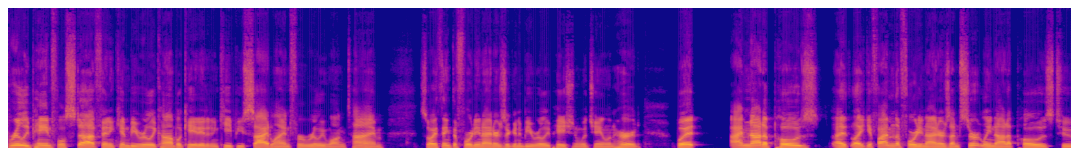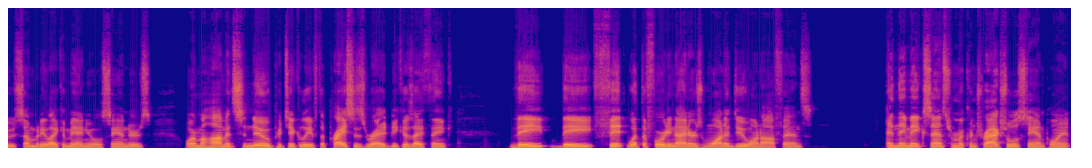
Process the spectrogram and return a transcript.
really painful stuff and it can be really complicated and keep you sidelined for a really long time. So I think the 49ers are going to be really patient with Jalen Hurd. But I'm not opposed. I, like if I'm the 49ers, I'm certainly not opposed to somebody like Emmanuel Sanders or Mohamed Sanu, particularly if the price is right, because I think they they fit what the 49ers want to do on offense and they make sense from a contractual standpoint.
